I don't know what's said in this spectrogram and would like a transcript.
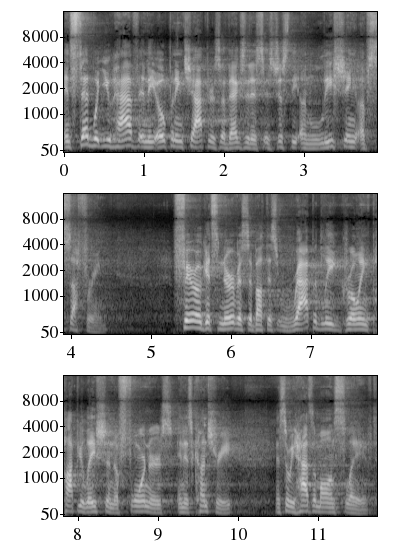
Instead, what you have in the opening chapters of Exodus is just the unleashing of suffering Pharaoh gets nervous about this rapidly growing population of foreigners in his country, and so he has them all enslaved.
